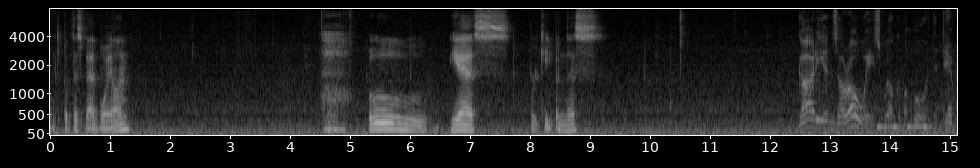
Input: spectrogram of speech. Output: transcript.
Let's put this bad boy on. Ooh, yes. We're keeping this. Guardians are always welcome aboard the Derelict.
